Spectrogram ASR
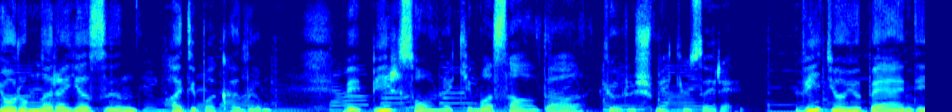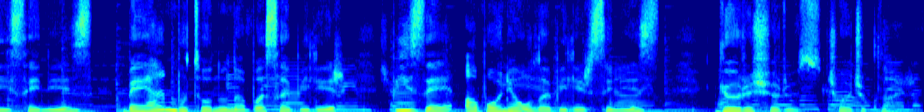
Yorumlara yazın hadi bakalım. Ve bir sonraki masalda görüşmek üzere. Videoyu beğendiyseniz beğen butonuna basabilir, bize abone olabilirsiniz. Görüşürüz çocuklar.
